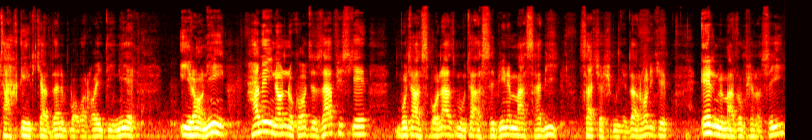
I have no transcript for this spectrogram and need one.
تحقیر کردن باورهای دینی ایرانی همه اینا نکات ضعفی است که متاسفانه از متعصبین مذهبی سرچشمه می‌گیره. در حالی که علم مردم شناسی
